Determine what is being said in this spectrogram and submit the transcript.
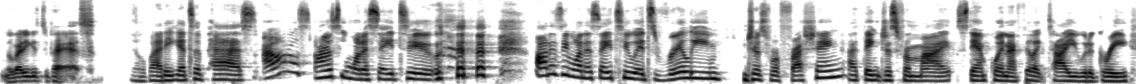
Nobody gets a pass. Nobody gets a pass. I almost, honestly want to say too, honestly want to say too, it's really just refreshing. I think just from my standpoint, I feel like Ty, you would agree. And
